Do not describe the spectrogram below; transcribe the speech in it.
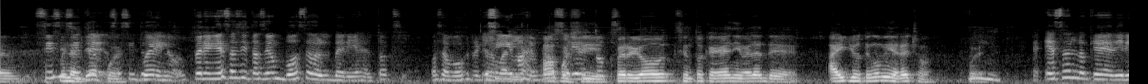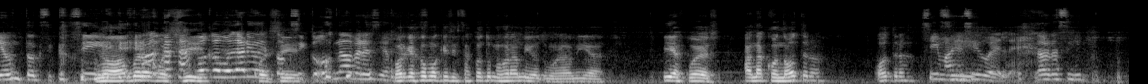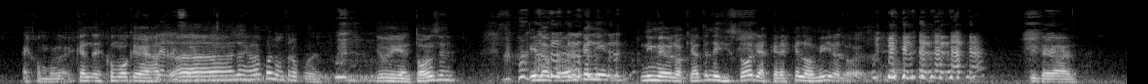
Sí, sí, me sí, te- pues. siente Bueno, pero en esa situación vos te volverías el tóxico. O sea, vos reclamarías. más- Ah, pues sí. Pero yo siento que hay niveles de. Ahí yo tengo mi derecho. Pues. Eso es lo que diría un tóxico. Sí. No, pero pues sí. Vocabulario Pues de sí. tóxico. No, pero es cierto. Porque es como que si estás con tu mejor amigo, tu mejor amiga, y después anda con otra, otra, Sí, más Sí. sí duele. Ahora sí. es como, es, que, es como que deja, ah, la lleva con otro, pues. Yo, y entonces, y lo peor es que ni, ni me bloqueaste las historias, querés que lo mire, lo Literal.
